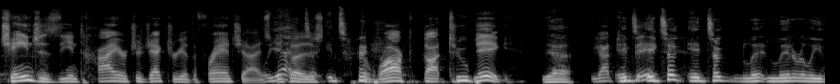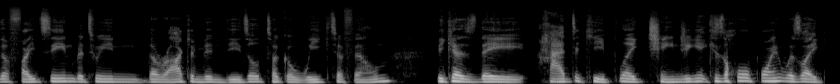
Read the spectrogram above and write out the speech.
changes the entire trajectory of the franchise Well, yeah, because took- it The Rock got too big. Yeah. He got too It, big. it took it took li- literally the fight scene between The Rock and Vin Diesel took a week to film because they had to keep like changing it because the whole point was like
